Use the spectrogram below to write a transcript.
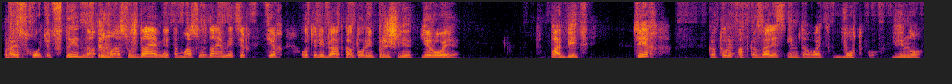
происходит. Стыдно. Мы осуждаем это. Мы осуждаем этих тех вот ребят, которые пришли, герои, побить тех, которые отказались им давать водку, вино.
